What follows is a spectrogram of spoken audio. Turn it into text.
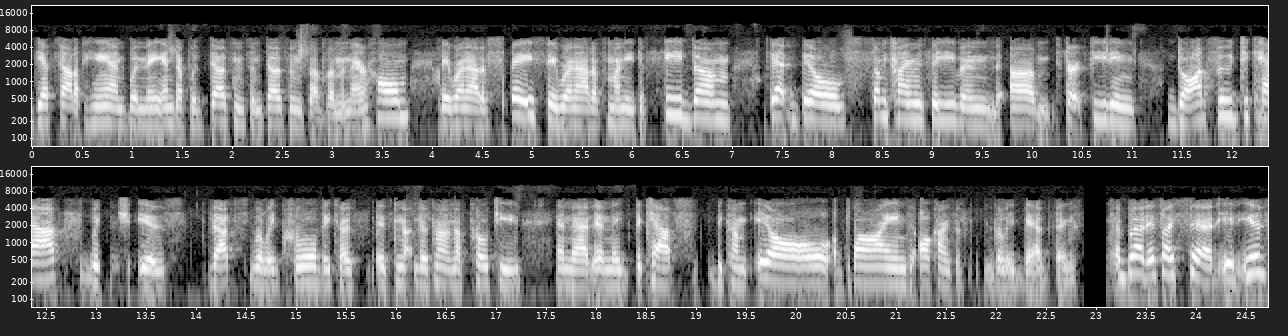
gets out of hand when they end up with dozens and dozens of them in their home. They run out of space. They run out of money to feed them. Vet bills. Sometimes they even um, start feeding dog food to cats, which is that's really cruel because it's not there's not enough protein in that and they, the cats become ill blind all kinds of really bad things but as i said it is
